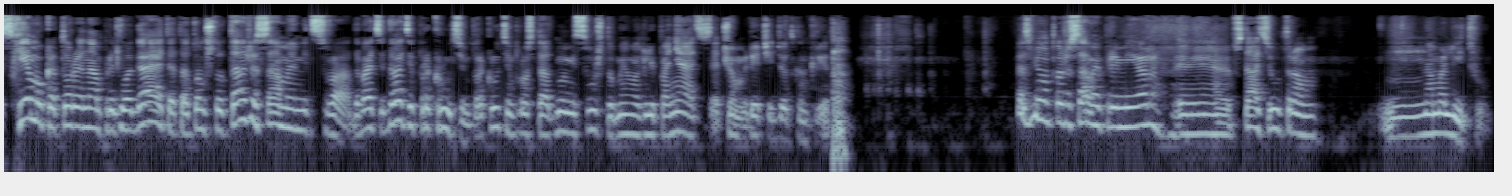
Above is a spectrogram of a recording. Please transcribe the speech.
схему, которую нам предлагает, это о том, что та же самая мецва. Давайте, давайте прокрутим, прокрутим просто одну мецву, чтобы мы могли понять, о чем речь идет конкретно. Возьмем тот же самый пример. Э, встать утром на молитву.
